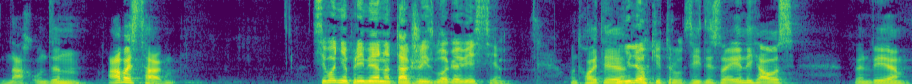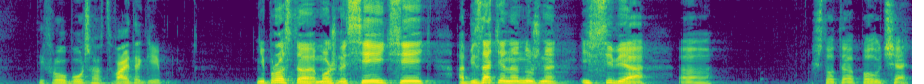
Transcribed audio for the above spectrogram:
nach unseren Arbeitstagen. Сегодня примерно так же и с благовестием. Und heute Нелегкий труд. sieht es so ähnlich aus, wenn wir die frohe Botschaft weitergeben. Не просто можно сеять, сеять, обязательно нужно из себя э, что-то получать.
